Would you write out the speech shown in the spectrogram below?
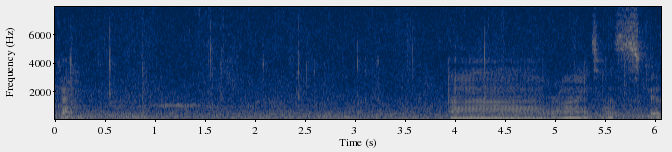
Okay. Alright, uh, let's go.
